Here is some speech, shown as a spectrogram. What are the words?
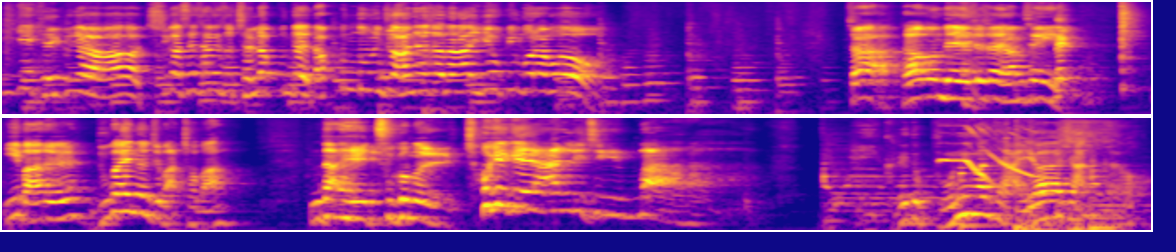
이게 개그야. 지가 세상에서 제일 나쁜데 나쁜 놈인 줄 아냐잖아. 이게 웃긴 거라고. 자, 다음은 내 제자 얌생이. 이 말을 누가 했는지 맞춰봐. 나의 죽음을 적에게 알리지 마라. 그래도 부모님한테 알려야 하지 않을까요?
